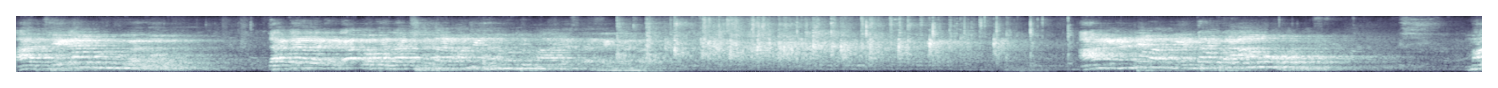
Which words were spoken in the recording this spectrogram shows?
ఆ జగన్ గురువు గారు దగ్గర దగ్గరగా ఒక లక్ష మంది హనుమంతుడు మాట్లాడతారు హైదరాబాద్ ఆయనంటే మాకు ఎంత ప్రాణము మా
